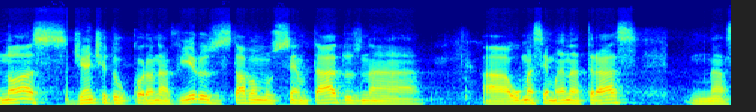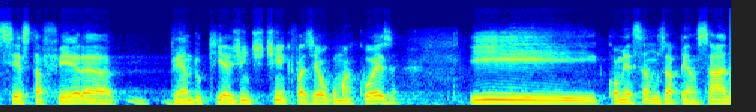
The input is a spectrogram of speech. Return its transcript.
Nós, diante do coronavírus, estávamos sentados na, há uma semana atrás, na sexta-feira, vendo que a gente tinha que fazer alguma coisa e começamos a pensar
